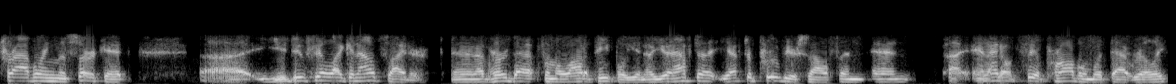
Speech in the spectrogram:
traveling the circuit, uh, you do feel like an outsider. And I've heard that from a lot of people. You know, you have to you have to prove yourself, and and uh, and I don't see a problem with that really.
